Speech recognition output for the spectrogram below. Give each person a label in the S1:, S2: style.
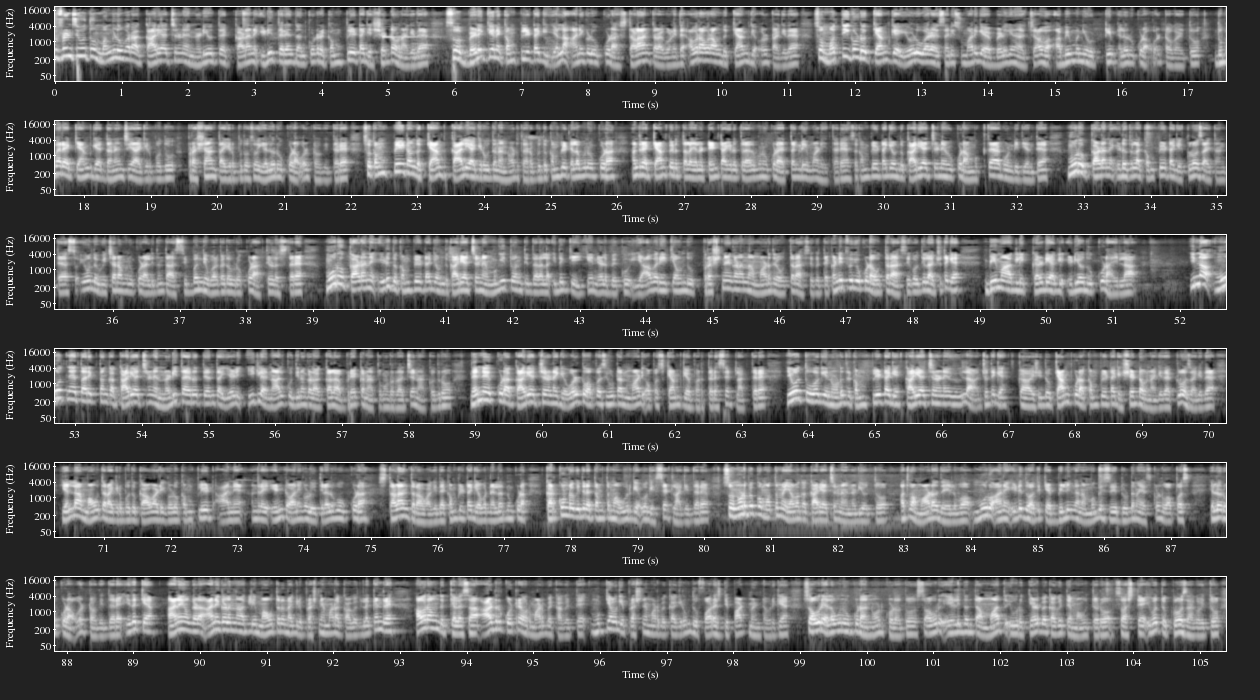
S1: So friends ಇವತ್ತು ಮಂಗಳವಾರ ಕಾರ್ಯಾಚರಣೆ ನಡೆಯುತ್ತೆ. ಕಾಡನೆ ಹಿಡಿತಾರೆ ಅಂತ ಅಂದ್ಕೊಂಡ್ರೆ ಕಂಪ್ಲೀಟ್ ಆಗಿ ಶಟ್ ಡೌನ್ ಆಗಿದೆ. ಸೊ ಬೆಳಿಗ್ಗೆನೆ ಕಂಪ್ಲೀಟ್ ಆಗಿ ಎಲ್ಲ ಆನೆಗಳು ಕೂಡ ಸ್ಥಳಾಂತರಗೊಂಡಿದೆ. ಅವರ ಅವರ ಒಂದು ಕ್ಯಾಂಪ್ಗೆ ಹೊರಟಾಗಿದೆ. ಸೊ ಮತ್ತಿಗೋಡು ಕ್ಯಾಂಪ್ಗೆ ಏಳುವರೆ ಸರಿ ಸುಮಾರಿಗೆ ಬೆಳಗಿನ ಜಾವ ಅಭಿಮನ್ಯು ಟೀಮ್ ಎಲ್ಲರೂ ಕೂಡ ಹೊರಟೋಗಾಯ್ತು. ದುಬಾರೆ ಕ್ಯಾಂಪ್ಗೆ ಧನಂಜಯ ಆಗಿರ್ಬೋದು, ಪ್ರಶಾಂತ್ ಆಗಿರ್ಬೋದು ಸೊ ಎಲ್ಲರೂ ಕೂಡ ಹೊರಟೋಗಿದ್ದಾರೆ. ಸೊ ಕಂಪ್ಲೀಟ್ ಒಂದು ಕ್ಯಾಂಪ್ ಖಾಲಿ ಆಗಿರುವುದನ್ನ ನೋಡ್ತಾ ಇರಬಹುದು. ಕಂಪ್ಲೀಟ್ ಎಲ್ಲವನ್ನೂ ಕೂಡ, ಅಂದ್ರೆ ಕ್ಯಾಂಪ್ ಇರುತ್ತಲ್ಲ, ಎಲ್ಲ ಟೆಂಟ್ ಆಗಿರುತ್ತಲ್ಲ, ಎಲ್ಲವನ್ನೂ ಕೂಡ ಎತ್ತಂಗಡಿ ಮಾಡಿದ್ದಾರೆ. ಸೊ ಕಂಪ್ಲೀಟ್ ಆಗಿ ಒಂದು ಕಾರ್ಯಾಚರಣೆಯು ಕೂಡ ಮುಕ್ತಾಯಗೊಂಡಿದೆಯಂತೆ. ಮೂರು ಕಾಡನ್ನು ಇಡೋದೆಲ್ಲ ಕಂಪ್ಲೀಟ್ ಆಗಿ ಕ್ಲೋಸ್ ಆಯ್ತಂತೆ. ಸೊ ಈ ಒಂದು ವಿಚಾರವನ್ನು ಕೂಡ ಅಲ್ಲಿದ್ದಂತಹ ಸಿಬ್ಬಂದಿ ವರ್ಗದವರು ಕೂಡ ತಿಳಿಸ್ತಾರೆ. ಮೂರು ಕಾಡನ್ನು ಹಿಡಿದು ಕಂಪ್ಲೀಟ್ ಆಗಿ ಒಂದು ಕಾರ್ಯಾಚರಣೆ ಮುಗೀತು ಅಂತಿದ್ದಾರಲ್ಲ, ಇದಕ್ಕೆ ಏನ್ ಹೇಳಬೇಕು? ಯಾವ ರೀತಿಯ ಒಂದು ಪ್ರಶ್ನೆಗಳನ್ನು ಮಾಡಿದ್ರೆ ಉತ್ತರ ಸಿಗುತ್ತೆ? ಖಂಡಿತವಾಗಿಯೂ ಕೂಡ ಉತ್ತರ ಸಿಗೋದಿಲ್ಲ. ಜೊತೆಗೆ ಭೀಮಾ ಆಗಲಿ, ಕರಡಿ ಆಗಲಿ ಹಿಡಿಯೋದು ಕೂಡ ಇಲ್ಲ. ಇನ್ನು ಮೂವತ್ತನೇ ತಾರೀಕು ತನಕ ಕಾರ್ಯಾಚರಣೆ ನಡೀತಾ ಇರುತ್ತೆ ಅಂತ ಹೇಳಿ ಈಗಲೇ ನಾಲ್ಕು ದಿನಗಳ ಕಾಲ ಬ್ರೇಕನ್ನು ತಗೊಂಡು ರಜೆನ ಹಾಕಿದ್ರು. ನಿನ್ನೆ ಕೂಡ ಕಾರ್ಯಾಚರಣೆಗೆ ಹೊರಟು ವಾಪಸ್ ಯೂಟರ್ನ್ ಮಾಡಿ ವಾಪಸ್ ಕ್ಯಾಂಪ್ಗೆ ಬರ್ತಾರೆ ಸೆಟ್ಲ್ ಆಗ್ತಾರೆ. ಇವತ್ತು ಹೋಗಿ ನೋಡಿದ್ರೆ ಕಂಪ್ಲೀಟ್ ಆಗಿ ಕಾರ್ಯಾಚರಣೆಯೂ ಇಲ್ಲ, ಜೊತೆಗೆ ಇದು ಕ್ಯಾಂಪ್ ಕೂಡ ಕಂಪ್ಲೀಟ್ ಆಗಿ ಶಟ್ ಡೌನ್ ಆಗಿದೆ ಕ್ಲೋಸ್ ಆಗಿದೆ. ಎಲ್ಲ ಮೌತರಾಗಿರ್ಬೋದು ಕಾವಾಡಿಗಳು ಕಂಪ್ಲೀಟ್ ಆನೆ, ಅಂದ್ರೆ ಎಂಟು ಆನೆಗಳು ಇತ್ತೆಲ್ಲವೂ ಕೂಡ ಸ್ಥಳಾಂತರವಾಗಿದೆ. ಕಂಪ್ಲೀಟ್ ಆಗಿ ಅವ್ರನ್ನೆಲ್ಲರನ್ನೂ ಕೂಡ ಕರ್ಕೊಂಡೋಗಿದ್ರೆ ತಮ್ಮ ತಮ್ಮ ಊರಿಗೆ ಹೋಗಿ ಸೆಟ್ಲ್ ಆಗಿದ್ದಾರೆ. ಸೊ ನೋಡಬೇಕು ಮತ್ತೊಮ್ಮೆ ಯಾವಾಗ ಕಾರ್ಯಾಚರಣೆ ನಡೆಯುತ್ತೋ ಅಥವಾ ಮಾಡೋದೇ ಇಲ್ವೋ, ಮೂರು ಆನೆ ಹಿಡಿದು ಅದಕ್ಕೆ ಬಿಲ್ಲಿಂಗ್ ಅನ್ನ ಮುಗಿಸಿ ದುಡ್ಡನ್ನ ಎಸ್ಕೊಂಡು ವಾಪಸ್ ಎಲ್ಲರೂ ಕೂಡ ಹೊರಟೋಗಿದ್ದಾರೆ. ಇದಕ್ಕೆ ಆನೆಗಳ, ಆನೆಗಳನ್ನಾಗ್ಲಿ ಮಾವುತರನ್ನಾಗ್ಲಿ ಪ್ರಶ್ನೆ ಮಾಡೋಕ್ಕಾಗೋದಿಲ್ಲ. ಯಾಕಂದ್ರೆ ಅವರ ಒಂದು ಕೆಲಸ ಆರ್ಡರ್ ಕೊಟ್ರೆ ಅವ್ರು ಮಾಡಬೇಕಾಗುತ್ತೆ. ಮುಖ್ಯವಾಗಿ ಪ್ರಶ್ನೆ ಮಾಡಬೇಕಾಗಿರುವುದು ಫಾರೆಸ್ಟ್ ಡಿಪಾರ್ಟ್ಮೆಂಟ್ ಅವರಿಗೆ. ಸೊ ಅವರು ಎಲ್ಲವನ್ನೂ ಕೂಡ ನೋಡ್ಕೊಳ್ಳೋದು. ಸೊ ಅವರು ಹೇಳಿದಂತ ಮಾತು ಇವರು ಕೇಳಬೇಕಾಗುತ್ತೆ ಮಾವುತರು. ಸೊ ಅಷ್ಟೇ, ಇವತ್ತು ಕ್ಲೋಸ್ ಆಗೋಯ್ತು.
